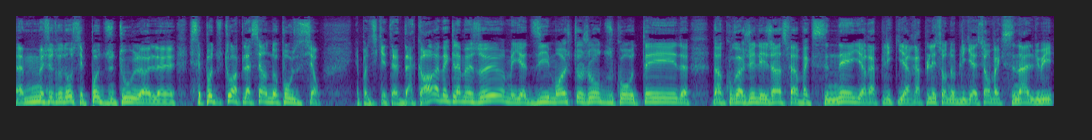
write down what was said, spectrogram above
Euh, M. Trudeau, c'est pas du tout, le, c'est pas du tout en placé en opposition. Il n'a pas dit qu'il était d'accord avec la mesure, mais il a dit, moi, je suis toujours du côté d'encourager les gens à se faire vacciner. Il a, rappelé, il a rappelé son obligation vaccinale, lui,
